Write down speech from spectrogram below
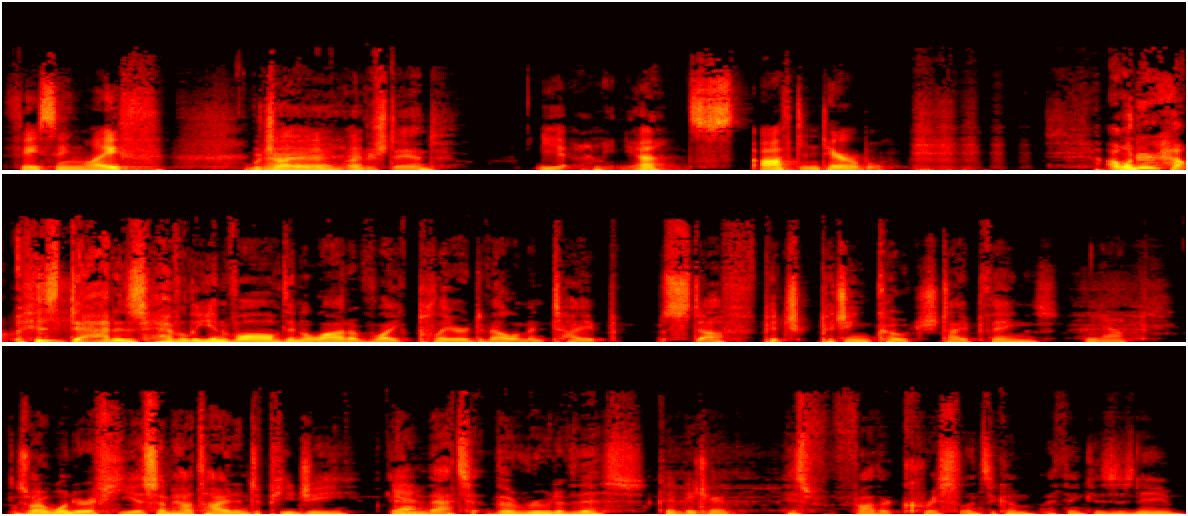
facing life. Which I Uh, understand. Yeah, I mean, yeah, it's often terrible. I wonder how his dad is heavily involved in a lot of like player development type stuff, pitch pitching coach type things. Yeah, So I wonder if he is somehow tied into PG. Yeah. And that's the root of this. could be true. his father Chris Lincecum, I think is his name,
